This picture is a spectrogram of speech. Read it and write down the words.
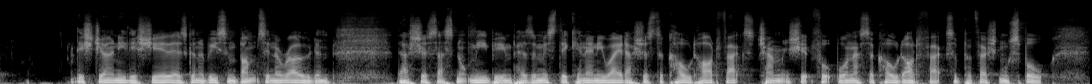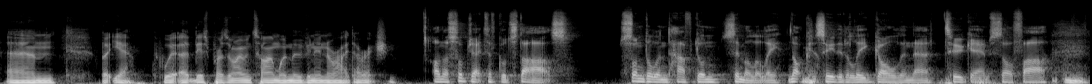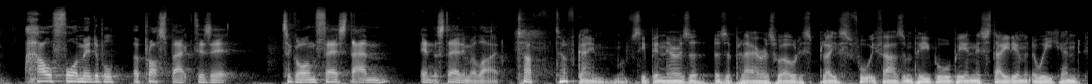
this journey this year there's going to be some bumps in the road and that's just that's not me being pessimistic in any way that's just the cold hard facts of championship football and that's the cold hard facts of professional sport um, but yeah at this present moment in time we're moving in the right direction on the subject of good starts Sunderland have done similarly, not yeah. conceded a league goal in their two games so far. Mm. How formidable a prospect is it to go and face them in the Stadium of Light? Tough, tough game. Obviously, been there as a as a player as well. This place, forty thousand people will be in this stadium at the weekend.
